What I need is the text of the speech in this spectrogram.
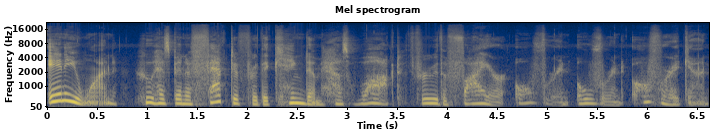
anyone who has been effective for the kingdom has walked through the fire over and over and over again.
